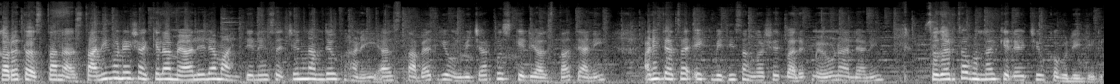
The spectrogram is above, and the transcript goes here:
करत असताना स्थानिक गुन्हे शाखेला मिळालेल्या माहितीने सचिन नामदेव घाणे यास ताब्यात घेऊन विचारपूस केली असता त्याने आणि त्याचा एक विधी संघर्षित बालक मिळून आल्याने सदरचा गुन्हा केल्याची कबुली दिली.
